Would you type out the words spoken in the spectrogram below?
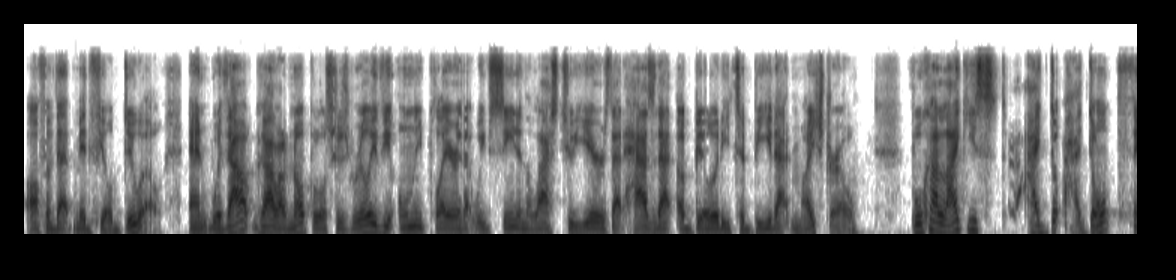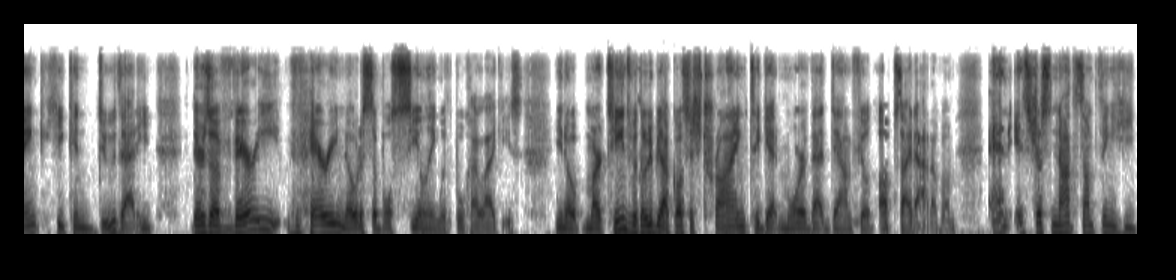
off of that midfield duo. And without Galanopoulos, who's really the only player that we've seen in the last two years that has that ability to be that maestro, Bouchalakis, I don't, I don't think he can do that. He, there's a very, very noticeable ceiling with Bouchalakis. You know, Martins with Olympiacos is trying to get more of that downfield upside out of him, and it's just not something he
